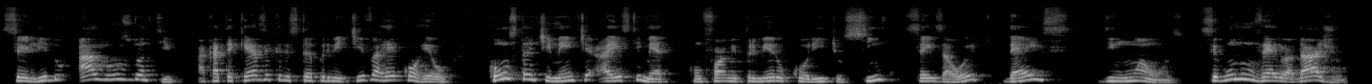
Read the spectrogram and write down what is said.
ser lido à luz do Antigo. A catequese cristã primitiva recorreu constantemente a este método, conforme 1 Coríntios 5, 6 a 8, 10, de 1 a 11. Segundo um velho adágio,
